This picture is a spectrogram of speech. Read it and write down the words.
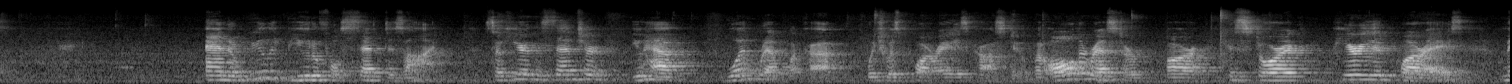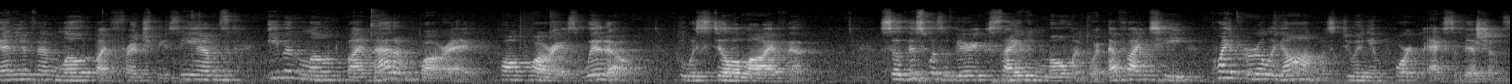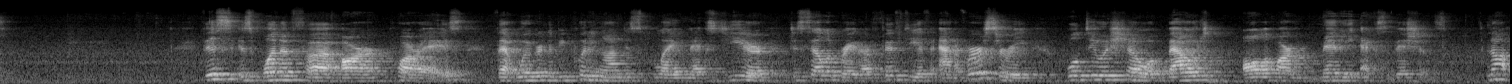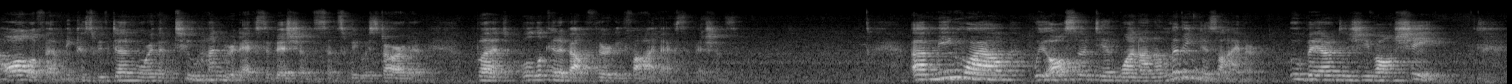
and a really beautiful set design. So here in the center, you have one replica, which was Poiret's costume, but all the rest are, are historic period Poirets, many of them loaned by French museums, even loaned by Madame Poiret, Paul Poiret's widow, who was still alive then. So this was a very exciting moment where FIT, quite early on, was doing important exhibitions. This is one of uh, our Poirets that we're going to be putting on display next year to celebrate our 50th anniversary. We'll do a show about all of our many exhibitions. Not all of them, because we've done more than 200 exhibitions since we were started, but we'll look at about 35 exhibitions. Uh, meanwhile, we also did one on a living designer, Hubert de Givenchy.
